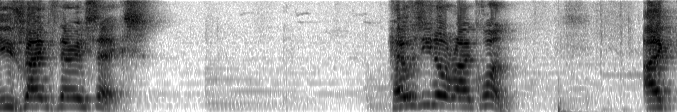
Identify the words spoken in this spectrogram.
He's rank 36. How is he not rank 1? I.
